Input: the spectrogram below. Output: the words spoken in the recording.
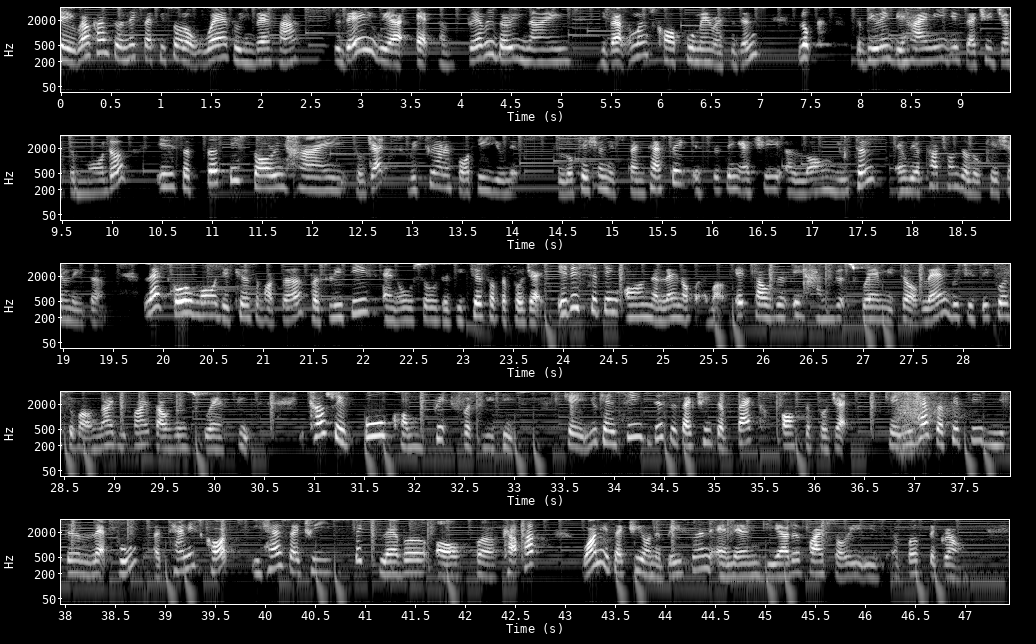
Okay, welcome to the next episode of Where to Invest. Huh? Today we are at a very, very nice development called Pullman Residence. Look, the building behind me is actually just a model it is a 30-story high project with 340 units. The location is fantastic. It's sitting actually along Newton and we'll touch on the location later. Let's go more details about the facilities and also the details of the project. It is sitting on a land of about 8,800 square meter of land, which is equals to about 95,000 square feet. It comes with full complete facilities. Okay, you can see this is actually the back of the project. Okay, it has a 50 meter lap pool, a tennis court. It has actually six level of uh, car parks. One is actually on the basement and then the other five story is above the ground.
